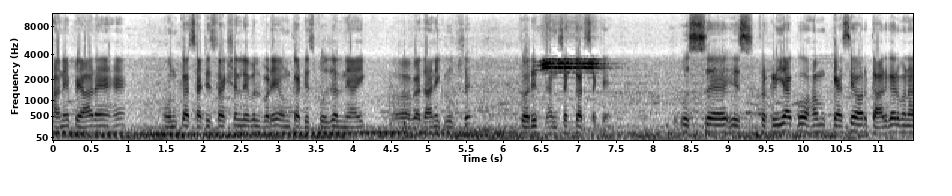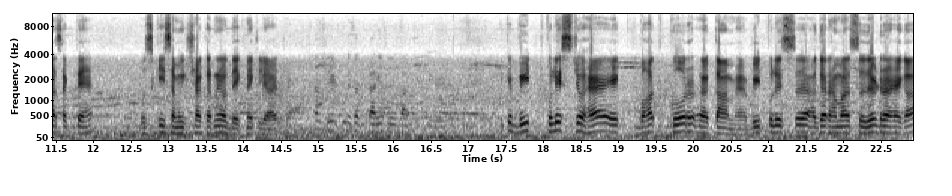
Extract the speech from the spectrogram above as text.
थाने पे आ रहे हैं उनका सेटिस्फैक्शन लेवल बढ़े उनका डिस्पोजल न्यायिक वैधानिक रूप से त्वरित ढंग से कर सकें। उस इस प्रक्रिया को हम कैसे और कारगर बना सकते हैं उसकी समीक्षा करने और देखने के लिए आए थे। देखिए बीट पुलिस जो है एक बहुत कोर काम है। बीट पुलिस अगर हमारा सुदृढ़ रहेगा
